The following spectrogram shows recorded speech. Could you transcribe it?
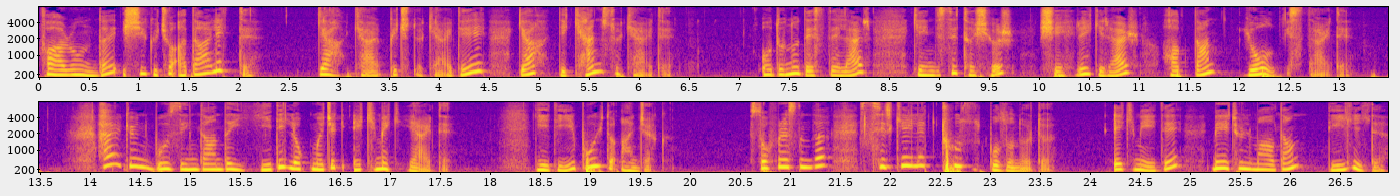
Farun da işi gücü adaletti gah kerpiç dökerdi, gah diken sökerdi. Odunu desteler, kendisi taşır, şehre girer, halktan yol isterdi. Her gün bu zindanda yedi lokmacık ekmek yerdi. Yediği buydu ancak. Sofrasında sirkeyle tuz bulunurdu. Ekmeği de Beytülmal'dan değildi.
